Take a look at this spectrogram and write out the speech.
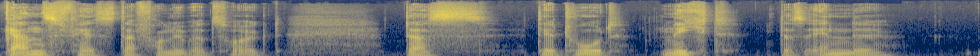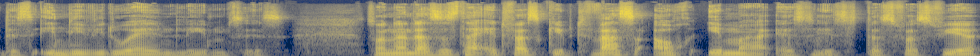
ganz fest davon überzeugt, dass der Tod nicht das Ende des individuellen Lebens ist, sondern dass es da etwas gibt, was auch immer es ist. Das, was wir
